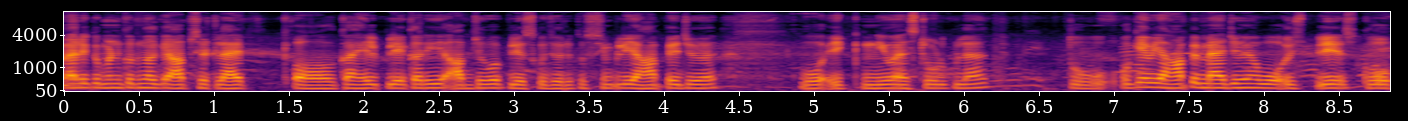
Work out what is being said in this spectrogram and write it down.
मैं रिकमेंड करूँगा कि आप सेटेलाइट का हेल्प लेकर ही आप जो वो प्लेस को जोड़े तो सिंपली यहाँ पर जो है वो एक न्यू स्टोर खुला है। तो ओके यहाँ पे मैं जो है वो इस प्लेस को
